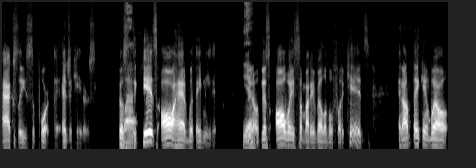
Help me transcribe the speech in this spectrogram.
actually support the educators, because Wow. the kids all had what they needed. Yeah. You know, there's always somebody available for the kids, and I'm thinking, well,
